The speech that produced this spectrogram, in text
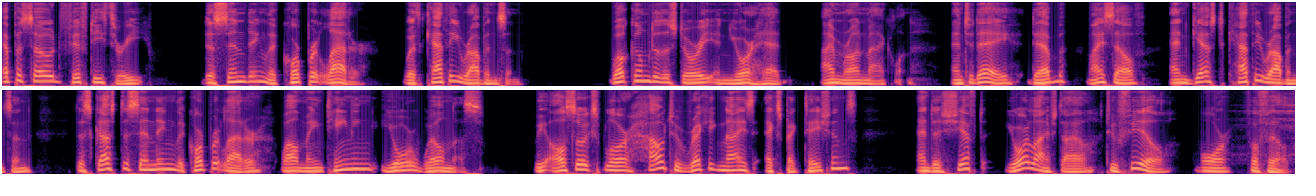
Episode 53 Descending the Corporate Ladder with Kathy Robinson. Welcome to the story in your head. I'm Ron Macklin, and today, Deb, myself, and guest Kathy Robinson discuss descending the corporate ladder while maintaining your wellness. We also explore how to recognize expectations and to shift your lifestyle to feel more fulfilled.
